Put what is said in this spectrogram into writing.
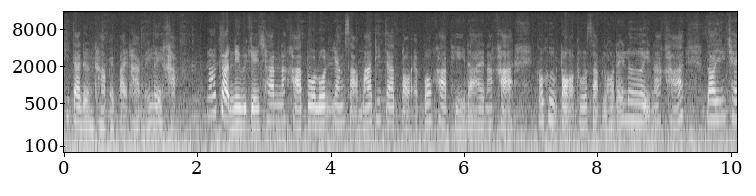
ที่จะเดินทางไปปลายทางได้เลยค่ะ นอกจาก navigation นะคะ ตัวรถยังสามารถที่จะต่อ Apple CarPlay ได้นะคะ ก็คือต่อกับโทรศัพท์เราได้เลยนะคะ เรายังใช้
